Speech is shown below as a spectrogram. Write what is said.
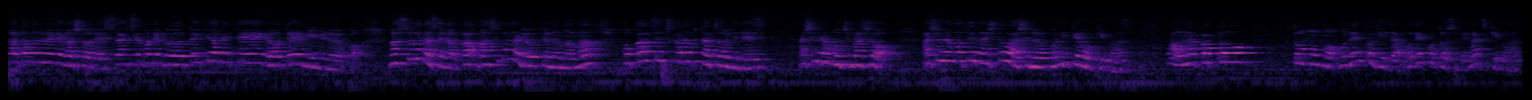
頭の上で合掌です。背骨ぐっと引き上げて両手耳の横。まっすぐな背中まっすぐな両手のまま股関節から2つ折りです。足裏持ちましょう。足裏持てない人は足の横に手を置きます。お腹と太もも胸と膝おでことすねがつきます。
